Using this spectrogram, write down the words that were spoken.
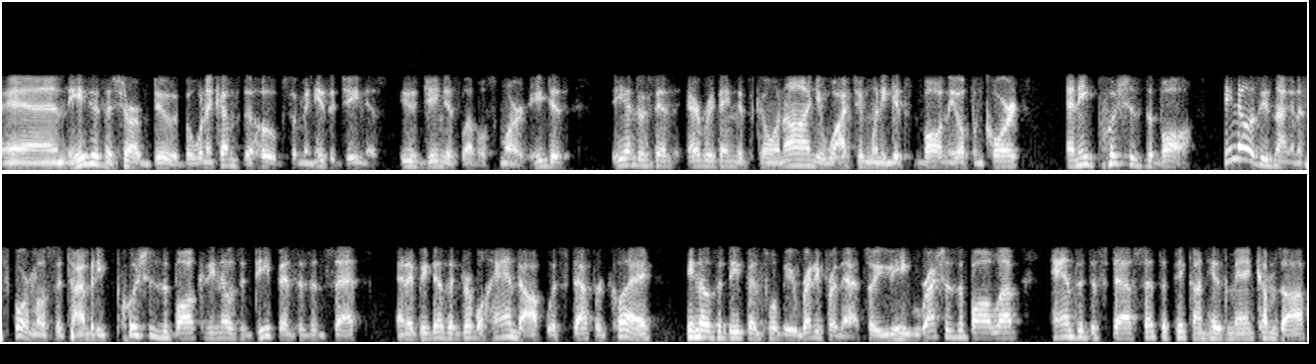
and he's just a sharp dude. But when it comes to hoops, I mean, he's a genius. He's genius level smart. He just he understands everything that's going on. You watch him when he gets the ball in the open court, and he pushes the ball. He knows he's not going to score most of the time, but he pushes the ball because he knows the defense isn't set. And if he does a dribble handoff with Steph or Klay, he knows the defense will be ready for that. So he rushes the ball up, hands it to Steph, sets a pick on his man, comes off,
